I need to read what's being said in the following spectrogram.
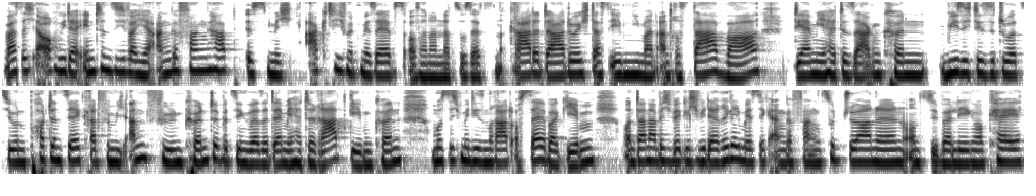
Was ich auch wieder intensiver hier angefangen habe, ist mich aktiv mit mir selbst auseinanderzusetzen. Gerade dadurch, dass eben niemand anderes da war, der mir hätte sagen können, wie sich die Situation potenziell gerade für mich anfühlen könnte, beziehungsweise der mir hätte Rat geben können, musste ich mir diesen Rat auch selber geben. Und dann habe ich wirklich wieder regelmäßig angefangen zu journalen und zu überlegen, okay,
